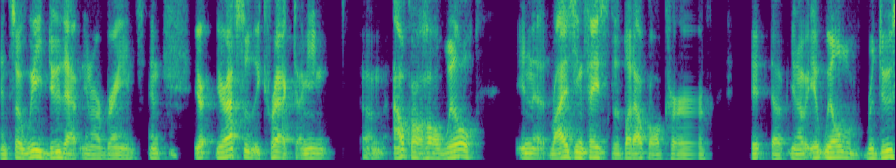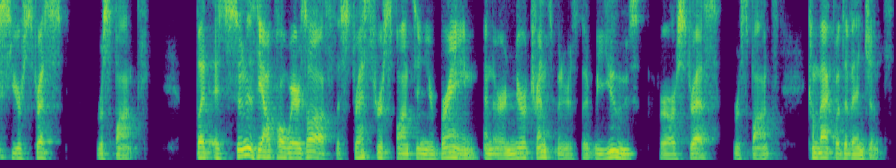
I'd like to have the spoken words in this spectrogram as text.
And so we do that in our brains. And mm-hmm. you're you're absolutely correct. I mean, um, alcohol will in the rising phase of the blood alcohol curve, it, uh, you know, it will reduce your stress response. But as soon as the alcohol wears off, the stress response in your brain, and there are neurotransmitters that we use for our stress response, come back with a vengeance.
